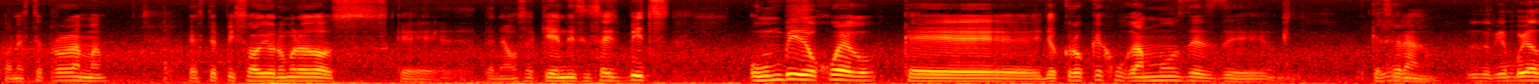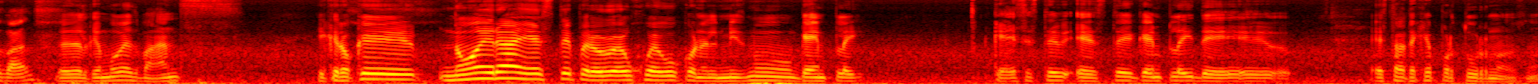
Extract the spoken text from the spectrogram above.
con este programa, este episodio número 2 que tenemos aquí en 16 bits, un videojuego que yo creo que jugamos desde, ¿qué será? Desde el Game Boy Advance. Desde el Game Boy Advance. Y creo que no era este, pero era un juego con el mismo gameplay, que es este, este gameplay de estrategia por turnos, ¿no?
